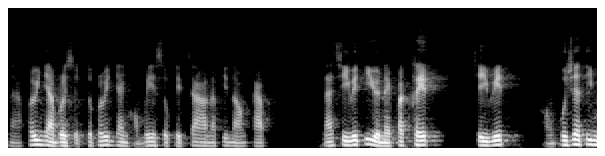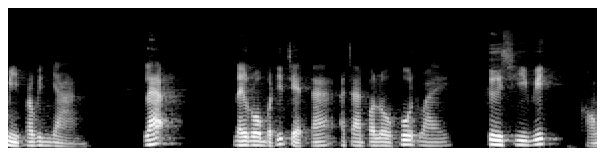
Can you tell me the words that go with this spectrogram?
นะพระวิญญาณบริสุทธิ์คือพระวิญญาณของพระเยซูคริสต์เจ้านะพี่น้องครับนะชีวิตที่อยู่ในพระคริสต์ชีวิต ของผู้เชื่อที่มีพระวิญญาณ และในโรมบทที่ 7 นะ อาจารย์เปโลพูดไว้ คือชีวิตของ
